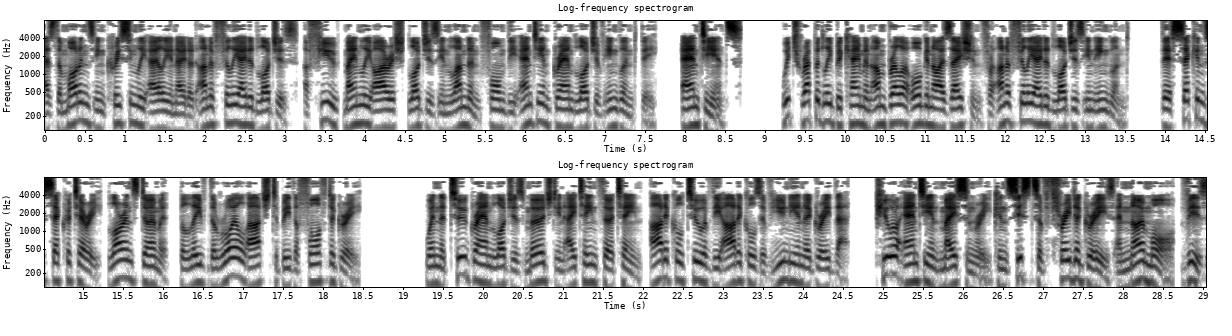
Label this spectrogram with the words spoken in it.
as the moderns increasingly alienated unaffiliated lodges, a few mainly Irish lodges in London formed the Antient Grand Lodge of England the Antients, which rapidly became an umbrella organisation for unaffiliated lodges in England. Their second secretary, Laurence Dermott, believed the Royal Arch to be the fourth degree. When the two Grand Lodges merged in 1813, Article 2 of the Articles of Union agreed that Pure Antient Masonry consists of three degrees and no more, viz.,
